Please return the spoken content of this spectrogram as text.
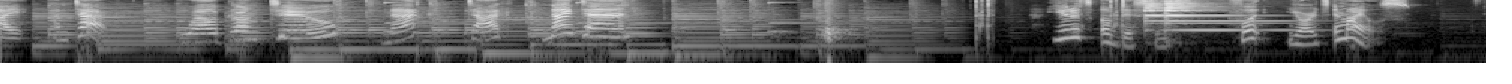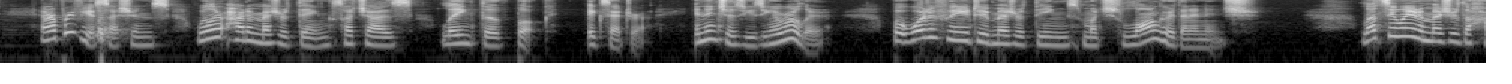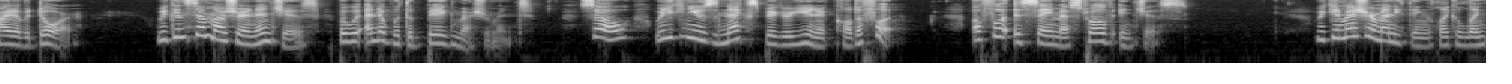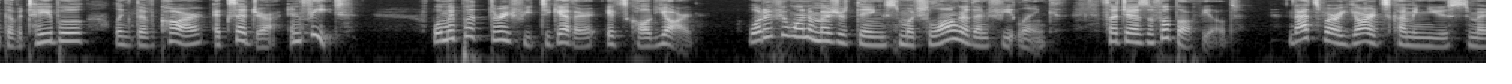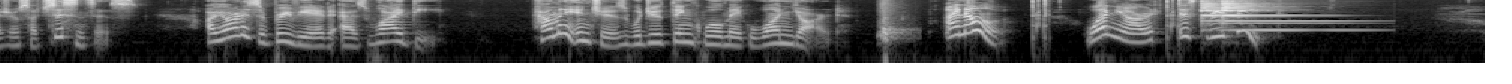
Hi, I'm Tack. Welcome to Knack Tack 910. Units of distance foot, yards, and miles. In our previous sessions, we learned how to measure things such as length of book, etc., in inches using a ruler. But what if we need to measure things much longer than an inch? Let's say we need to measure the height of a door. We can still measure in inches, but we end up with a big measurement. So, we can use the next bigger unit called a foot. A foot is same as 12 inches. We can measure many things like the length of a table, length of a car, etc. in feet. When we put three feet together, it's called yard. What if you want to measure things much longer than feet length, such as a football field? That's where yards come in use to measure such distances. A yard is abbreviated as YD. How many inches would you think will make one yard? I know! One yard is three feet.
